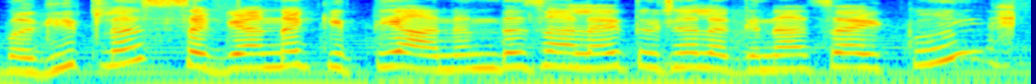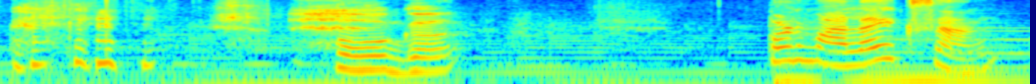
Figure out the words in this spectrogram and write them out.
बघितलं सगळ्यांना किती आनंद झालाय तुझ्या लग्नाचा ऐकून? हो ग. पण मला एक सांग.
